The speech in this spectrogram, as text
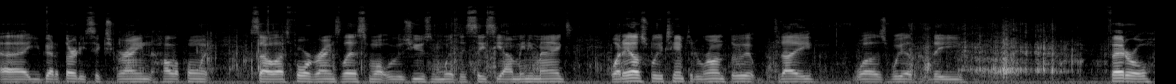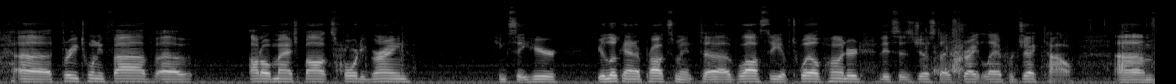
Uh, you've got a 36 grain hollow point, so that's four grains less than what we was using with the CCI Mini Mags. What else we attempted to run through it today was with the Federal uh, 325 uh, auto match box 40 grain. You can see here, you're looking at approximate uh, velocity of 1200. This is just a straight lead projectile. Um,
